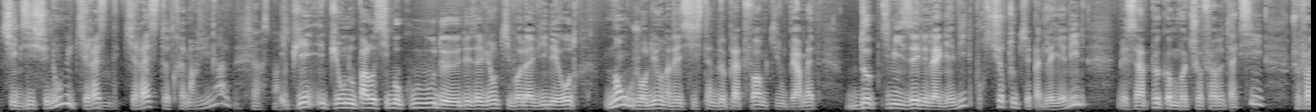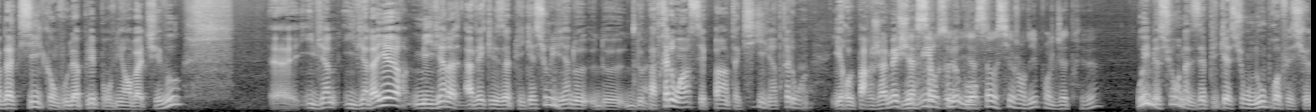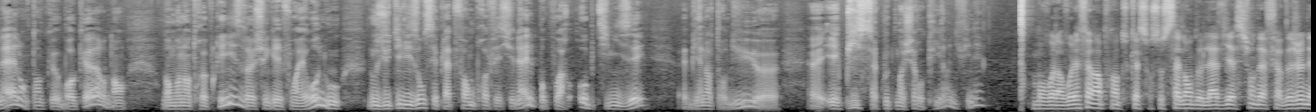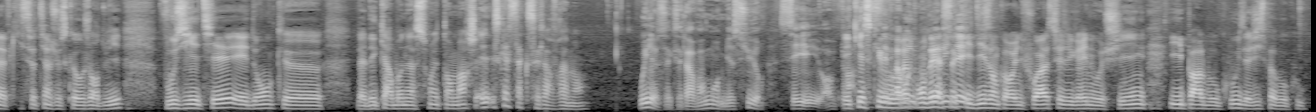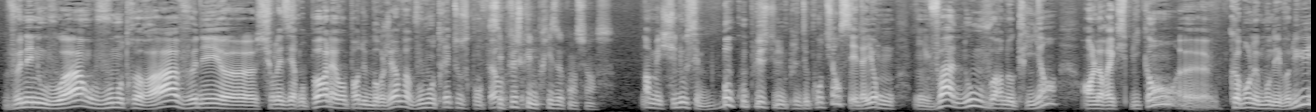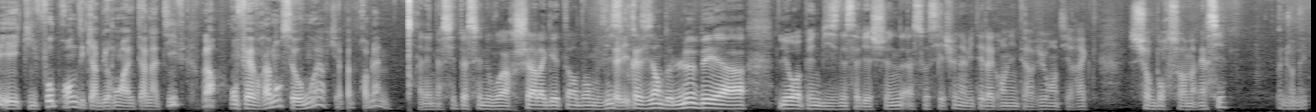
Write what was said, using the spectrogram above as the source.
qui existe chez nous, mais qui reste, mm. qui reste très marginale. et, puis, et puis, on nous parle aussi beaucoup de, des avions qui volent à vide et autres. Non, aujourd'hui, on a des systèmes de plateforme qui nous permettent d'optimiser les vide pour surtout qu'il n'y ait pas de vide. Mais c'est un peu comme votre chauffeur de taxi. Le chauffeur de taxi, quand vous l'appelez pour venir en bas de chez vous, euh, il vient, il vient d'ailleurs, mais il vient avec les applications, il vient de, de, pas très loin. C'est pas un taxi qui vient très loin. Il repart jamais chez lui. il y a ça aussi aujourd'hui pour le jet privé? Oui, bien sûr, on a des applications, nous, professionnels, en tant que broker, dans, dans mon entreprise, chez Griffon Aero, nous, nous utilisons ces plateformes professionnelles pour pouvoir optimiser, euh, bien entendu, euh, et puis ça coûte moins cher aux clients, in fine. Bon voilà, on voulait faire un point en tout cas sur ce salon de l'aviation d'affaires de Genève qui se tient jusqu'à aujourd'hui. Vous y étiez et donc euh, la décarbonation est en marche. Est-ce qu'elle s'accélère vraiment? Oui, elle s'accélère vraiment, bien sûr. et qu'est-ce que vous répondez à ceux qui disent encore une fois, c'est du greenwashing, ils parlent beaucoup, ils n'agissent pas beaucoup Venez nous voir, on vous montrera, venez euh, sur les aéroports, l'aéroport du Bourget, on va vous montrer tout ce qu'on fait. C'est plus qu'une prise de conscience. Non, mais chez nous, c'est beaucoup plus d'une prise de conscience. Et d'ailleurs, on, va, nous, voir nos clients en leur expliquant euh, comment le monde évolue et qu'il faut prendre des carburants alternatifs. Voilà, on fait vraiment c'est homework, il n'y a pas de problème. Allez, merci de passer nous voir. Charles Laguetan, donc vice-président de l'EBA, l'European Business Aviation Association, invité à la grande interview en direct sur Boursorama. Merci. Bonne journée.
